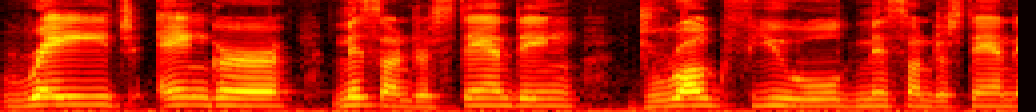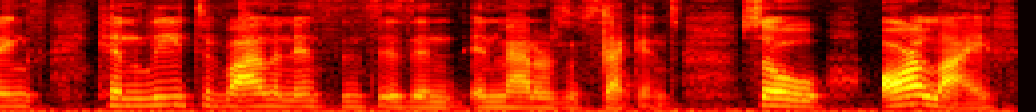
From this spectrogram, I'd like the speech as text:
rage, anger, misunderstanding, drug fueled misunderstandings can lead to violent instances in, in matters of seconds. So, our life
